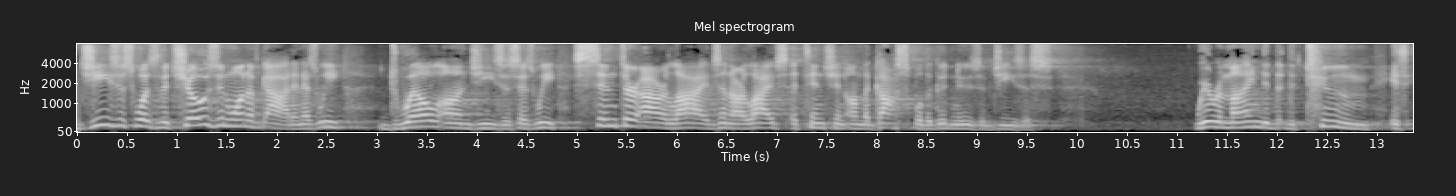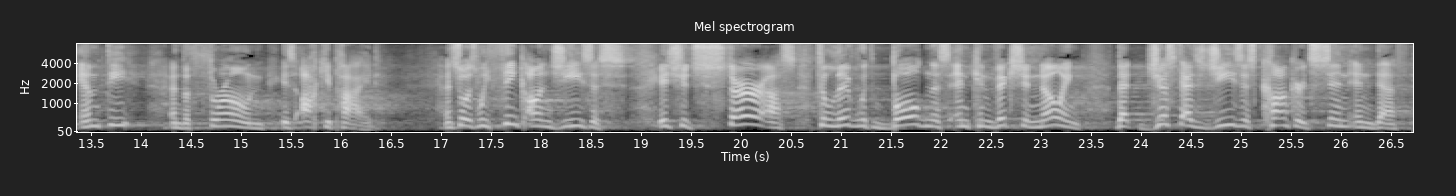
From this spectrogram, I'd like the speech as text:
Jesus was the chosen one of God. And as we dwell on Jesus, as we center our lives and our lives' attention on the gospel, the good news of Jesus, we're reminded that the tomb is empty and the throne is occupied. And so, as we think on Jesus, it should stir us to live with boldness and conviction, knowing that just as Jesus conquered sin and death,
